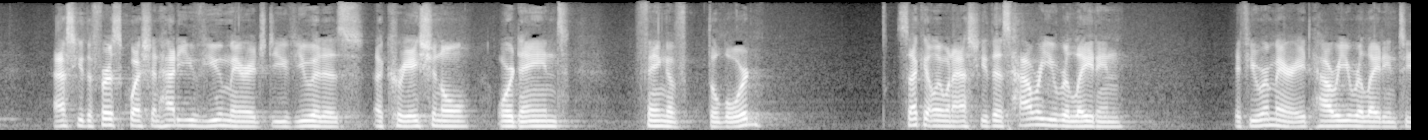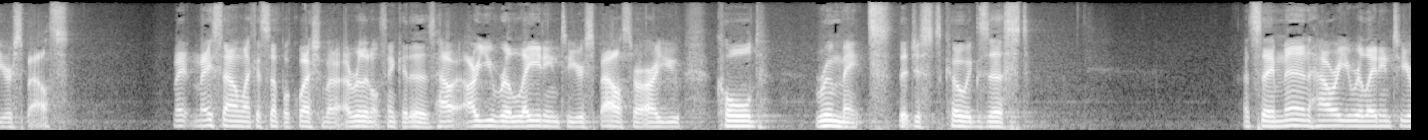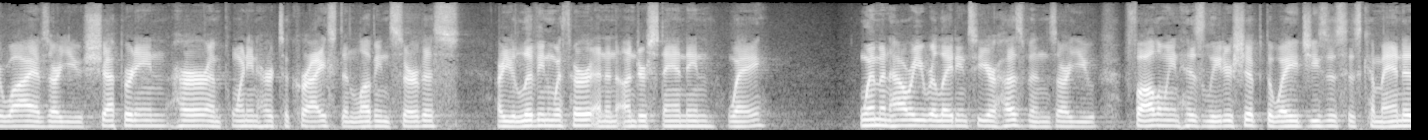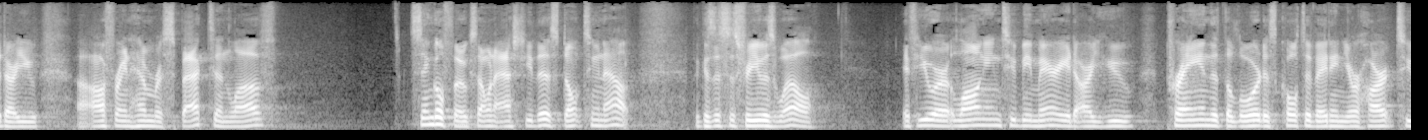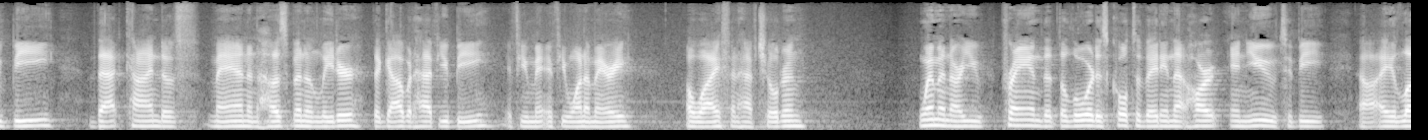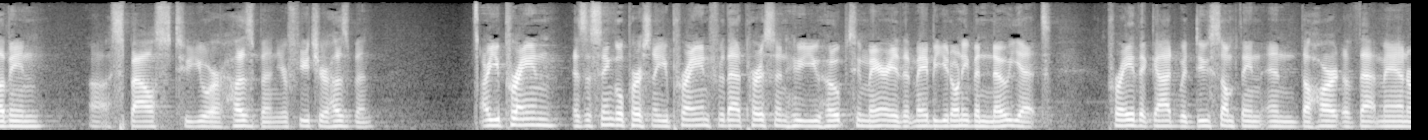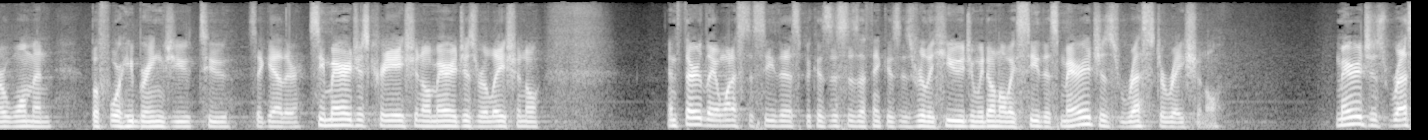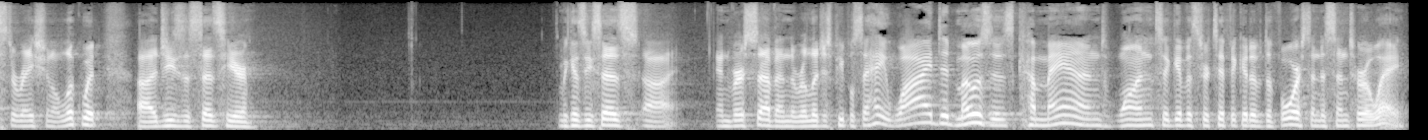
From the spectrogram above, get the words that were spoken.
ask you the first question how do you view marriage? Do you view it as a creational, ordained thing of the Lord? Secondly, I want to ask you this how are you relating, if you were married, how are you relating to your spouse? May, may sound like a simple question, but I really don't think it is. How are you relating to your spouse, or are you cold roommates that just coexist? Let's say, men, how are you relating to your wives? Are you shepherding her and pointing her to Christ in loving service? Are you living with her in an understanding way? Women, how are you relating to your husbands? Are you following his leadership the way Jesus has commanded? Are you uh, offering him respect and love? Single folks, I want to ask you this don't tune out because this is for you as well. If you are longing to be married, are you praying that the Lord is cultivating your heart to be that kind of man and husband and leader that God would have you be if you, if you want to marry a wife and have children? Women, are you praying that the Lord is cultivating that heart in you to be uh, a loving uh, spouse to your husband, your future husband? Are you praying as a single person? Are you praying for that person who you hope to marry that maybe you don't even know yet? Pray that God would do something in the heart of that man or woman before he brings you two together. See, marriage is creational, marriage is relational. And thirdly, I want us to see this because this is, I think, is, is really huge and we don't always see this. Marriage is restorational. Marriage is restorational. Look what uh, Jesus says here. Because he says uh, in verse 7, the religious people say, Hey, why did Moses command one to give a certificate of divorce and to send her away?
